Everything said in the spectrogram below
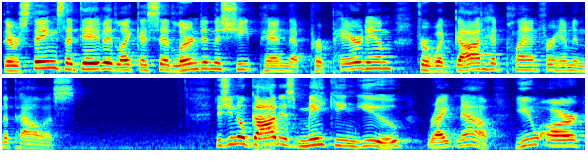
there was things that David, like I said, learned in the sheep pen that prepared him for what God had planned for him in the palace. Did you know God is making you right now? You are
